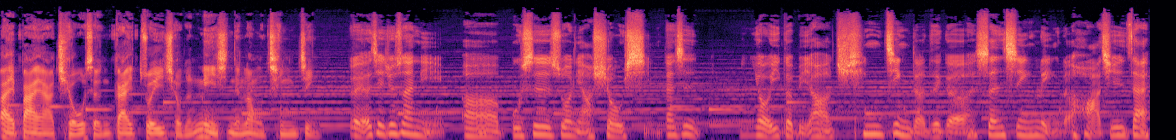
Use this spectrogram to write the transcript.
拜拜啊求神该追求的内心的那种清净。对，而且就算你呃不是说你要修行，但是你有一个比较亲近的这个身心灵的话，其实，在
